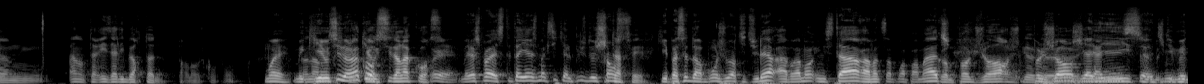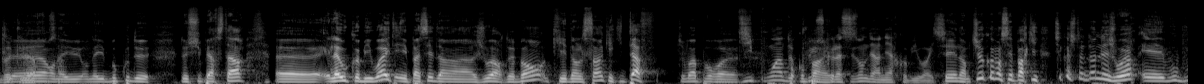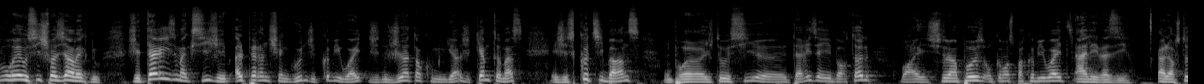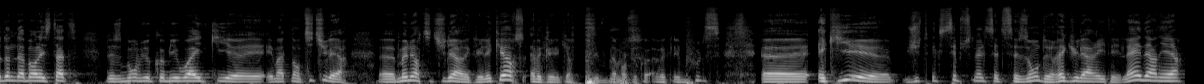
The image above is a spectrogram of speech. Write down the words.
Ah non, Therese Halliburton. Pardon, je confonds. Ouais, mais Non, qui non, est aussi dans la qui est aussi dans la course. Ouais, mais là, je parlais, c'était Tyrese Maxi qui a le plus de chance, fait. qui est passé d'un bon joueur titulaire à vraiment une star à 25 points par match. Comme Paul George, Paul George, Yanis, euh, Jimmy Butler, on a eu on a eu beaucoup de, de superstars. Euh, et là où Kobe White est passé d'un joueur de banc qui est dans le 5 et qui taffe, tu vois pour euh, 10 points de plus comparer. que la saison dernière, Kobe White. c'est énorme. Tu veux commencer par qui? Tu sais que je te donne les joueurs et vous pourrez aussi choisir avec nous. J'ai Tyrese Maxi, j'ai Alperen Sengun, j'ai Kobe White, j'ai Jonathan Kuminga, j'ai Cam Thomas et j'ai Scotty Barnes. On pourrait rajouter aussi euh, Tyrese Halliburton. Bon allez, je te l'impose, on commence par Kobe White. Allez, vas-y. Alors, je te donne d'abord les stats de ce bon vieux Kobe White qui euh, est maintenant titulaire, euh, meneur titulaire avec les Lakers, avec les Lakers, n'importe quoi, avec les Bulls, euh, et qui est juste exceptionnel cette saison de régularité. L'année dernière,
